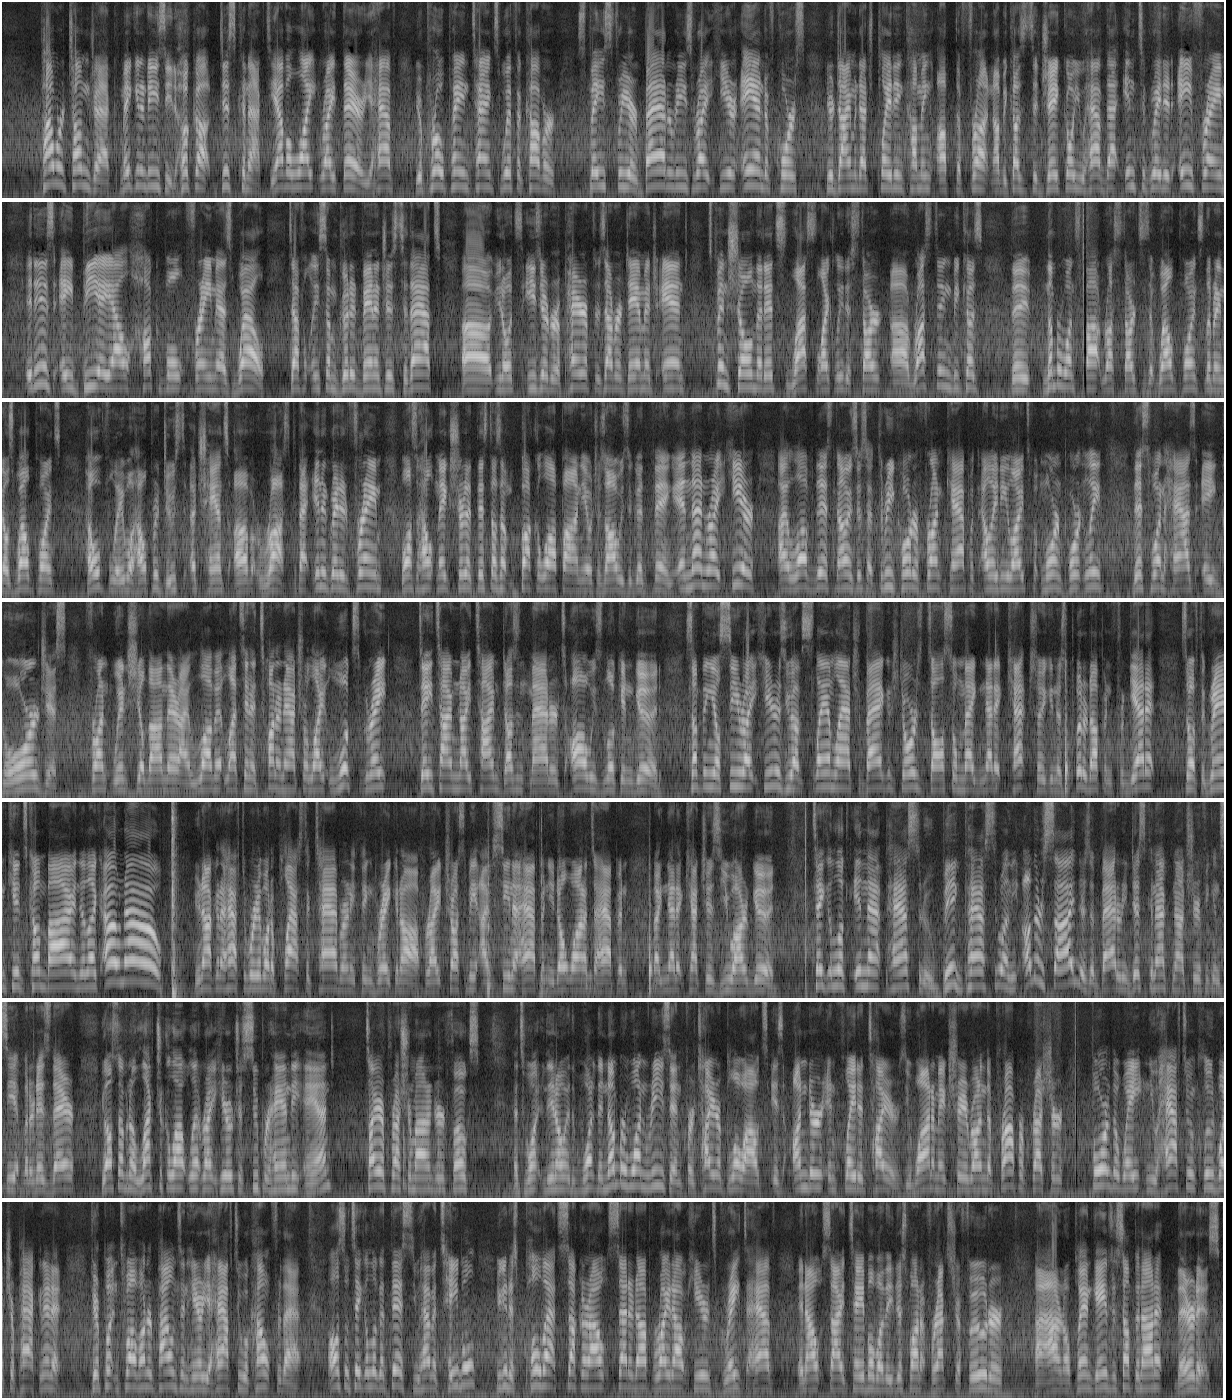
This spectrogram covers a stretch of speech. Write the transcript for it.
Power tongue jack, making it easy to hook up, disconnect. You have a light right there. You have your propane tanks with a cover, space for your batteries right here, and of course, your Diamond Edge plating coming up the front. Now, because it's a Jayco, you have that integrated A-frame. It is a BAL Huck bolt frame as well. Definitely some good advantages to that. Uh, you know, it's easier to repair if there's ever damage, and it's been shown that it's less likely to start uh, rusting because the number one spot rust starts is at weld points. Limiting those weld points hopefully will help reduce a chance of rust. But that integrated frame will also help make sure that this doesn't buckle up on you, which is always a good thing. And then right here, I love this. Not only is this a three quarter front cap with LED lights, but more importantly, this one has a gorgeous front windshield on there. I love it. Lets in a ton of natural light. Looks great. Daytime, nighttime, doesn't matter. It's always looking good. Something you'll see right here is you have slam latch baggage doors. It's also magnetic catch, so you can just put it up and forget it. So if the grandkids come by and they're like, oh no, you're not gonna have to worry about a plastic tab or anything breaking off, right? Trust me, I've seen it happen. You don't want it to happen. Magnetic catches, you are good. Take a look in that pass-through. Big pass-through. On the other side, there's a battery disconnect. Not sure if you can see it, but it is there. You also have an electrical outlet right here, which is super handy. And tire pressure monitor, folks. That's one, you know, one, the number one reason for tire blowouts is underinflated tires. You want to make sure you're running the proper pressure for the weight and you have to include what you're packing in it. If you're putting 1,200 pounds in here, you have to account for that. Also take a look at this. You have a table, you can just pull that sucker out, set it up right out here. It's great to have an outside table, whether you just want it for extra food or, uh, I don't know, playing games or something on it. There it is.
